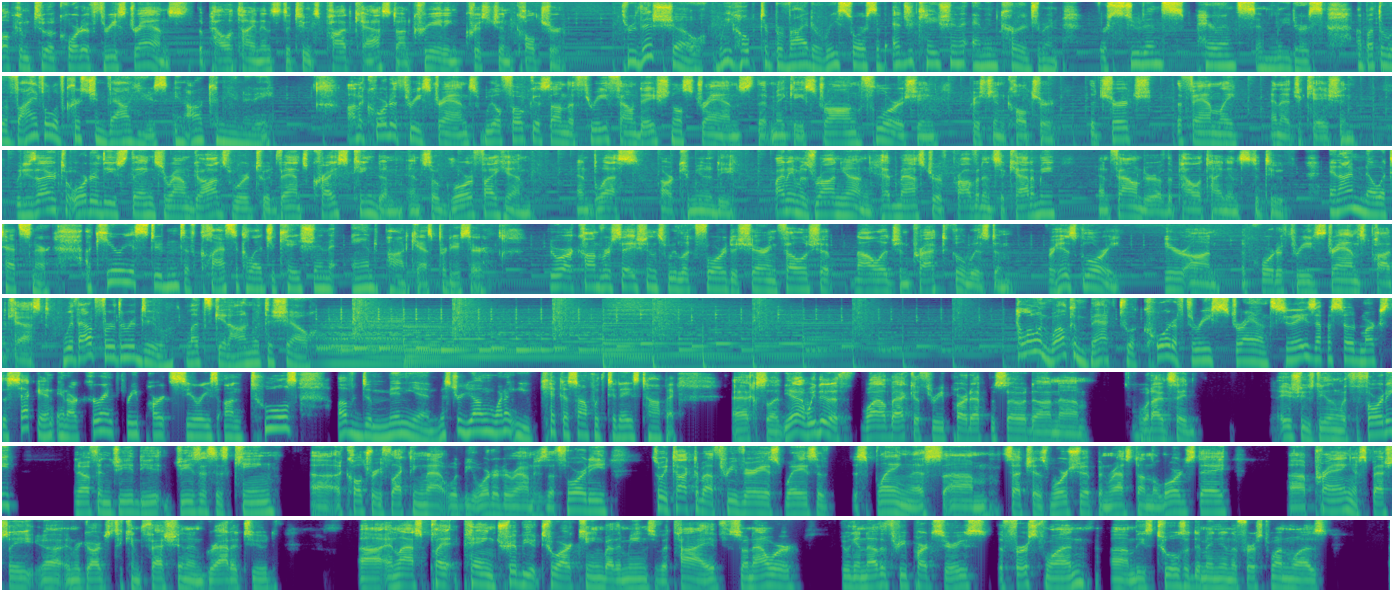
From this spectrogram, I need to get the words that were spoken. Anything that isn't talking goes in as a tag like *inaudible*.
welcome to A Cord of Three Strands, the Palatine Institute's podcast on creating Christian culture. Through this show, we hope to provide a resource of education and encouragement for students, parents, and leaders about the revival of Christian values in our community. On A Cord of Three Strands, we'll focus on the three foundational strands that make a strong, flourishing Christian culture the church, the family, and education. We desire to order these things around God's word to advance Christ's kingdom and so glorify Him and bless our community. My name is Ron Young, headmaster of Providence Academy and founder of the Palatine Institute. And I'm Noah Tetzner, a curious student of classical education and podcast producer. Through our conversations, we look forward to sharing fellowship, knowledge, and practical wisdom for His glory here on the Cord of Three Strands podcast. Without further ado, let's get on with the show. Hello and welcome back to A Cord of Three Strands. Today's episode marks the second in our current three part series on tools of dominion. Mr. Young, why don't you kick us off with today's topic? Excellent. Yeah, we did a while back a three part episode on um, what I'd say issues dealing with authority. You know, if in Jesus is king, uh, a culture reflecting that would be ordered around his authority. So we talked about three various ways of displaying this, um, such as worship and rest on the Lord's Day, uh, praying, especially uh, in regards to confession and gratitude. Uh, and last, pay, paying tribute to our King by the means of a tithe. So now we're doing another three part series. The first one, um, these tools of dominion, the first one was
